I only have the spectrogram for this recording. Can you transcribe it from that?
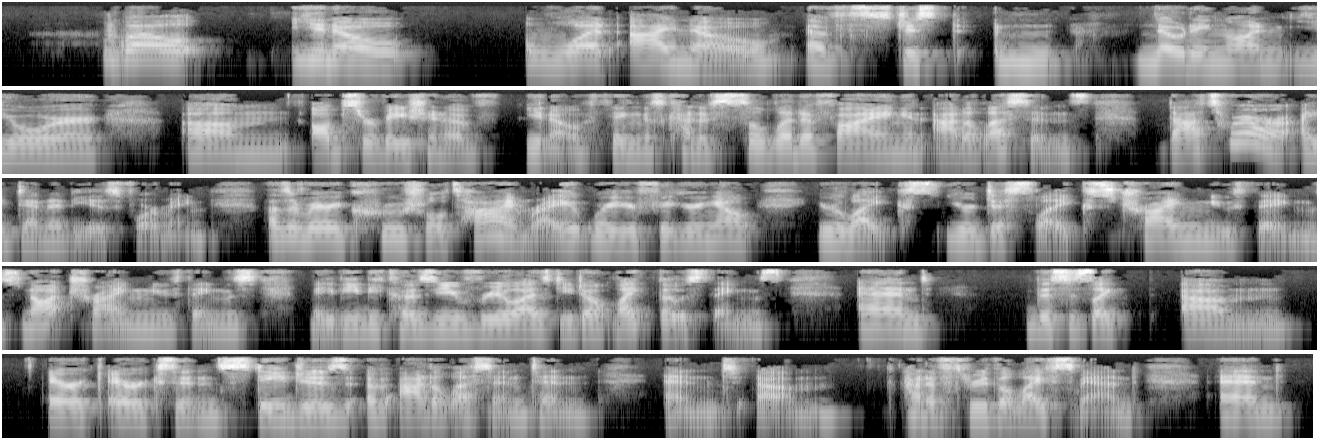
Well you know what i know of just n- noting on your um, observation of you know things kind of solidifying in adolescence that's where our identity is forming. That's a very crucial time right? Where you're figuring out your likes your dislikes trying new things not trying new things maybe because you've realized you don't like those things. And this is like um, erik erikson's stages of adolescent and and um, kind of through the lifespan and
